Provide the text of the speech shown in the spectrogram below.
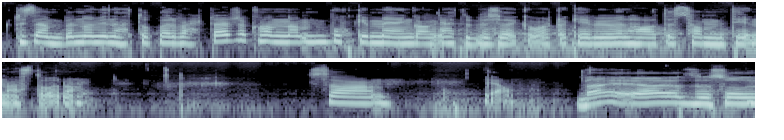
for eksempel når vi nettopp har vært der, så kan de booke med en gang etter besøket vårt. Ok, vi vil ha til samme tid neste år òg. Så ja. Nei, ja, så-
